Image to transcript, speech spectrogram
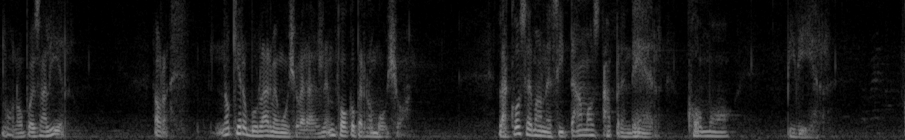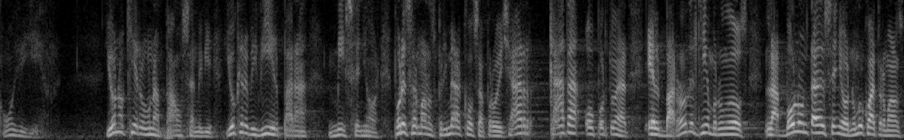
no, no puede salir. Ahora, no quiero burlarme mucho, ¿verdad? Un poco, pero no mucho. La cosa, hermano, necesitamos aprender cómo vivir. Cómo vivir. Yo no quiero una pausa en mi vida. Yo quiero vivir para mi Señor. Por eso, hermanos, primera cosa, aprovechar cada oportunidad. El valor del tiempo, número dos, la voluntad del Señor. Número cuatro, hermanos,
